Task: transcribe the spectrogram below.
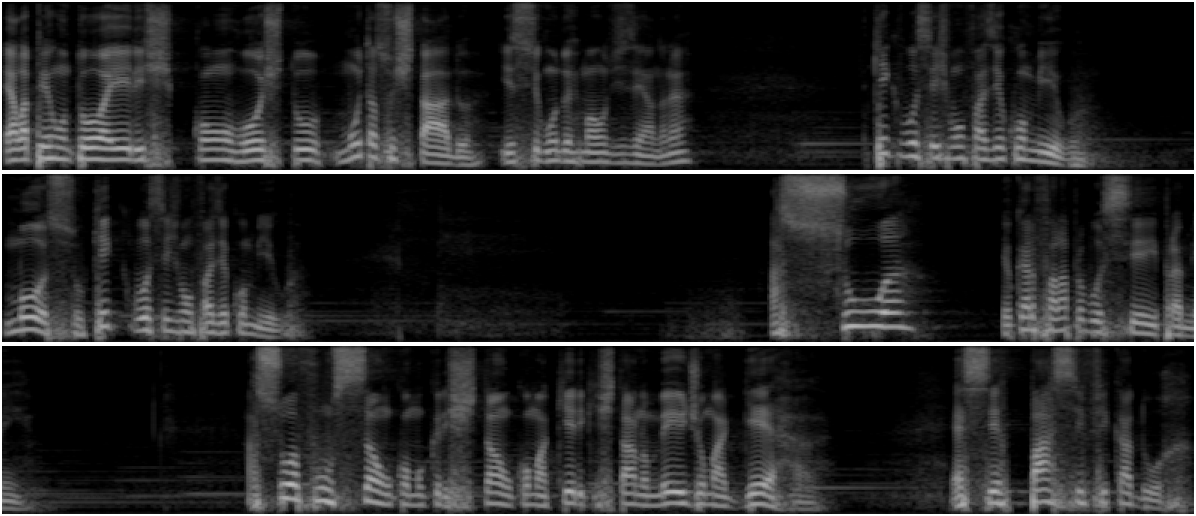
ela perguntou a eles com o rosto muito assustado, isso segundo o irmão dizendo, né? O que, que vocês vão fazer comigo? Moço, o que, que vocês vão fazer comigo? A sua, eu quero falar para você e para mim, a sua função como cristão, como aquele que está no meio de uma guerra, é ser pacificador.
